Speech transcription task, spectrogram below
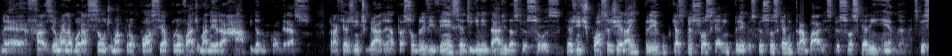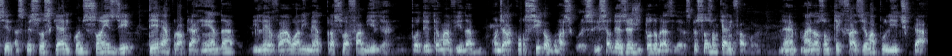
né? fazer uma elaboração de uma proposta e aprovar de maneira rápida no Congresso, para que a gente garanta a sobrevivência e a dignidade das pessoas, que a gente possa gerar emprego, porque as pessoas querem emprego, as pessoas querem trabalho, as pessoas querem renda, as pessoas querem condições de terem a própria renda e levar o alimento para sua família, poder ter uma vida onde ela consiga algumas coisas. Isso é o desejo de todo brasileiro. As pessoas não querem favor, né? Mas nós vamos ter que fazer uma política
